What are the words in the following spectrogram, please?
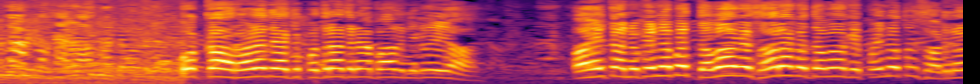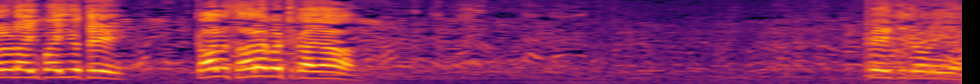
ਉਹ ਘਰ ਵਾਲੇ ਦੇ ਅੱਜ 15 ਦਿਨਾਂ ਬਾਅਦ ਨਿਕਲੇ ਆ। ਅਸੀਂ ਤੁਹਾਨੂੰ ਕਹਿੰਦੇ ਬਈ ਦਵਾਂਗੇ ਸਾਰਾ ਕੁਝ ਦਵਾਂਗੇ। ਪਹਿਲਾਂ ਤੁਸੀਂ ਸਾਡੇ ਨਾਲ ਲੜਾਈ ਪਾਈ ਉੱਥੇ। ਕੱਲ ਸਾਰਾ ਕੁਝ ਚੁਕਾਇਆ। ਬੇਇੱਜ਼ਤੀ ਕਰਾਉਣੀ ਆ।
